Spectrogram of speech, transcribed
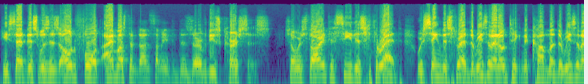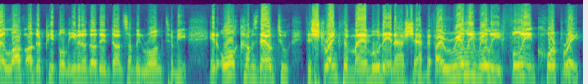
He said this was his own fault. I must have done something to deserve these curses. So we're starting to see this thread. We're seeing this thread. The reason I don't take nakama, the reason I love other people, even though they've done something wrong to me, it all comes down to the strength of my emuna in Hashem. If I really, really fully incorporate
